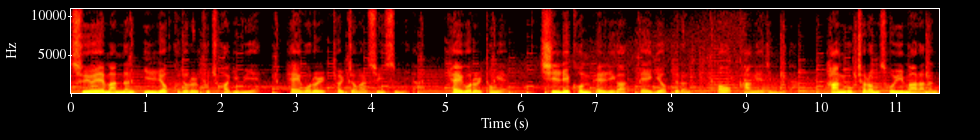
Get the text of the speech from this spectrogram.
수요에 맞는 인력 구조를 구축하기 위해 해고를 결정할 수 있습니다. 해고를 통해 실리콘밸리가 대기업들은 더 강해집니다. 한국처럼 소위 말하는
